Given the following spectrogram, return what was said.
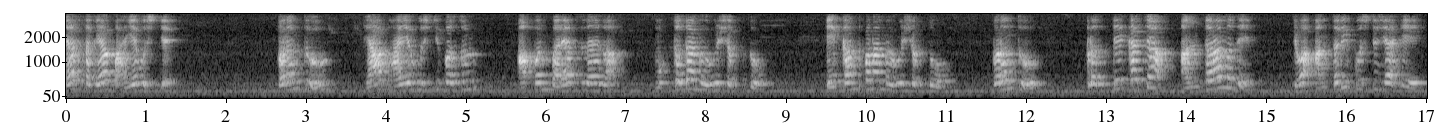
ह्या सगळ्या बाह्य गोष्टी आहेत. परंतु ह्या बाह्य गोष्टीपासून आपण बऱ्याच वेळेला मुक्तता मिळवू शकतो. एकांतपणा मिळवू शकतो. परंतु प्रत्येकाच्या अंतरामध्ये किंवा आंतरिक गोष्ट जी आहे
